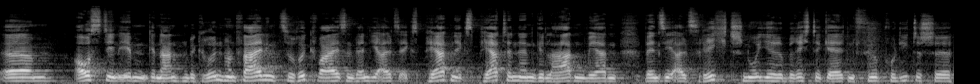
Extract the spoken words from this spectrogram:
Ähm, aus den eben genannten Begründen und vor allen Dingen zurückweisen, wenn die als Experten, Expertinnen geladen werden, wenn sie als Richtschnur ihre Berichte gelten für politische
